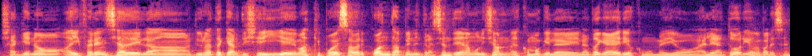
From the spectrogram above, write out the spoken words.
Ya que no, a diferencia de, la, de un ataque de artillería y demás, que podés saber cuánta penetración tiene la munición, es como que el, ataque aéreo es como medio aleatorio, me parece.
